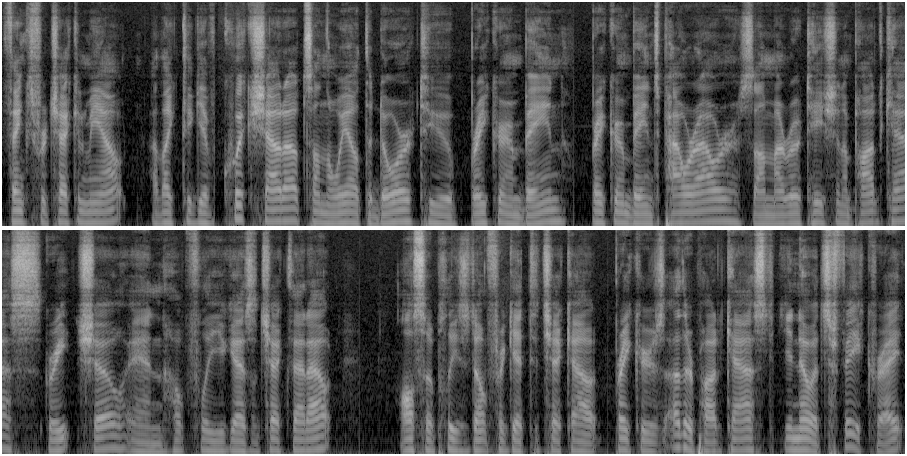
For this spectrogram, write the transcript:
thanks for checking me out. I'd like to give quick shout outs on the way out the door to Breaker and Bane. Breaker and Bane's Power Hour is on my rotation of podcasts. Great show, and hopefully you guys will check that out. Also, please don't forget to check out Breaker's other podcast. You know it's fake, right?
